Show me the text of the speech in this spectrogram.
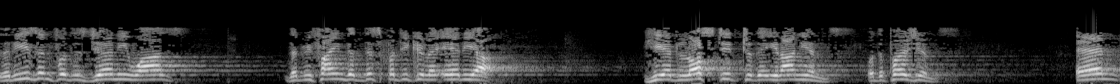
the reason for this journey was that we find that this particular area, he had lost it to the Iranians or the Persians. And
